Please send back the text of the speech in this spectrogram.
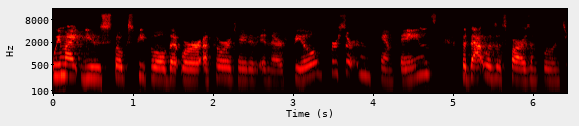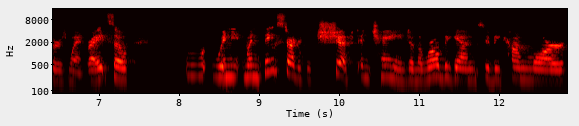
We might use spokespeople that were authoritative in their field for certain campaigns, but that was as far as influencers went, right? So when when things started to shift and change and the world began to become more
